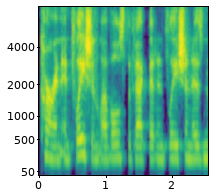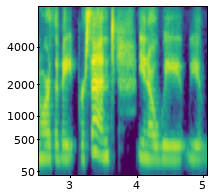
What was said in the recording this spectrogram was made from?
current inflation levels? The fact that inflation is north of 8%, you know, we, we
